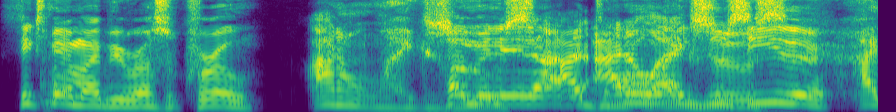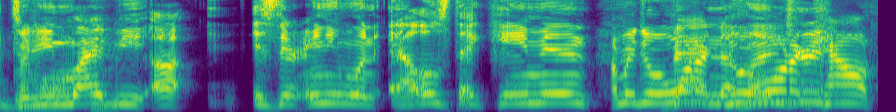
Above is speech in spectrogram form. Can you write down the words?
six man might be Russell Crowe I don't like Zeus. coming in. I, I don't, like Zeus, either. I don't. But he might be. Uh, is there anyone else that came in? I mean, do we want to do we want to count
